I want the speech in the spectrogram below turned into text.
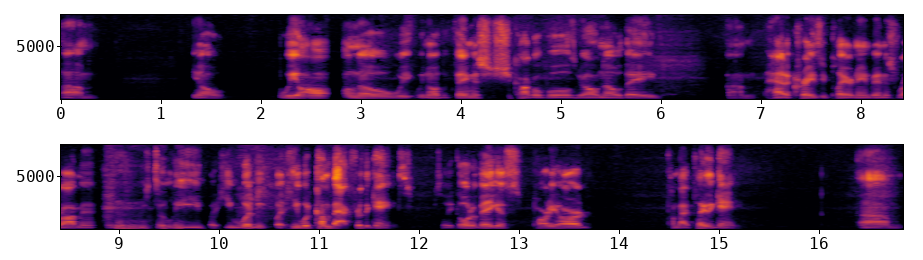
Um, you know, we all know we, we know the famous Chicago Bulls. We all know they um, had a crazy player named Dennis Rodman who used to leave, but he wouldn't. But he would come back for the games. So he'd go to Vegas, party hard, come back, play the game. Um,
